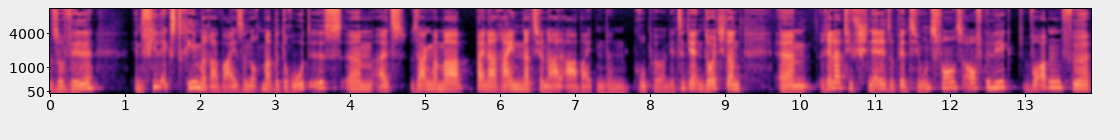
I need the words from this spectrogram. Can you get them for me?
so will, in viel extremerer Weise nochmal bedroht ist, ähm, als, sagen wir mal, bei einer rein national arbeitenden Gruppe. Und jetzt sind ja in Deutschland ähm, relativ schnell Subventionsfonds aufgelegt worden für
